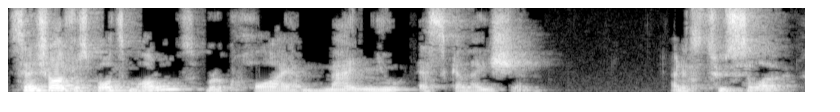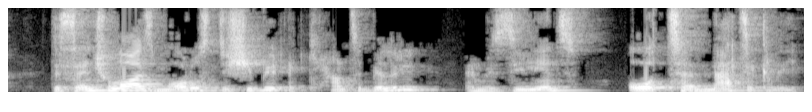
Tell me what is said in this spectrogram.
centralized response models require manual escalation and it's too slow. Decentralized models distribute accountability and resilience automatically.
